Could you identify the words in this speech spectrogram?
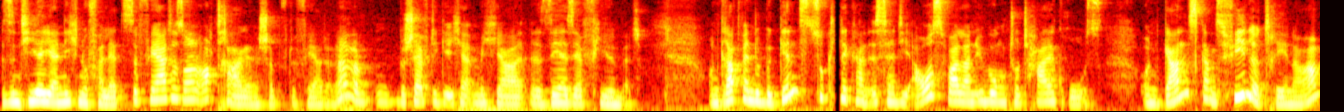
sind hier ja nicht nur verletzte Pferde, sondern auch trageerschöpfte Pferde. Ne? Da beschäftige ich mich ja äh, sehr, sehr viel mit. Und gerade wenn du beginnst zu klickern, ist ja die Auswahl an Übungen total groß. Und ganz, ganz viele Trainer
